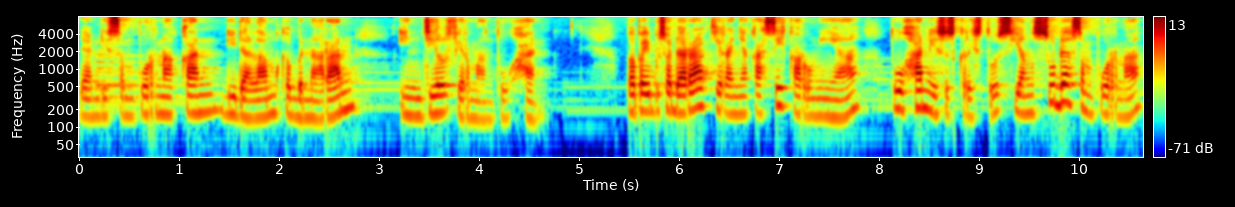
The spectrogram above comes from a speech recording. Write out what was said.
dan disempurnakan di dalam kebenaran Injil Firman Tuhan. Bapak, ibu, saudara, kiranya kasih karunia Tuhan Yesus Kristus yang sudah sempurna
